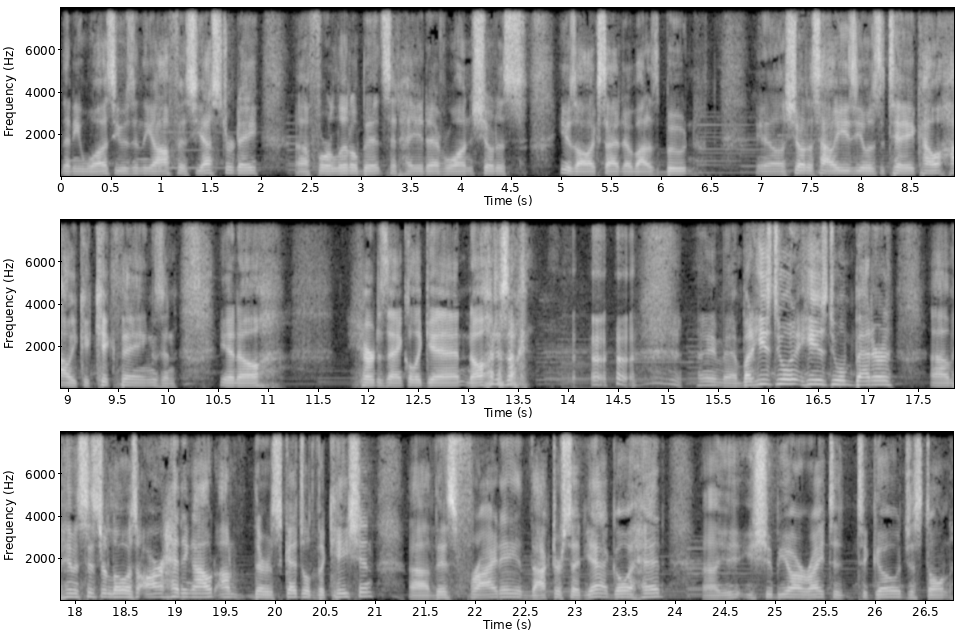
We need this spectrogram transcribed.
than he was. He was in the office yesterday uh, for a little bit, said hey to everyone, showed us, he was all excited about his boot, you know, showed us how easy it was to take, how, how he could kick things, and, you know, hurt his ankle again. No, I'm just, okay. Amen. But he's doing he is doing better. Um, him and Sister Lois are heading out on their scheduled vacation uh, this Friday. The doctor said, "Yeah, go ahead. Uh, you, you, should be all right to, to go. Just don't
